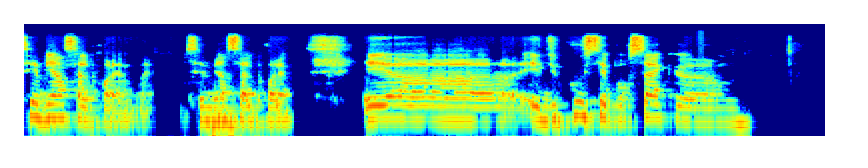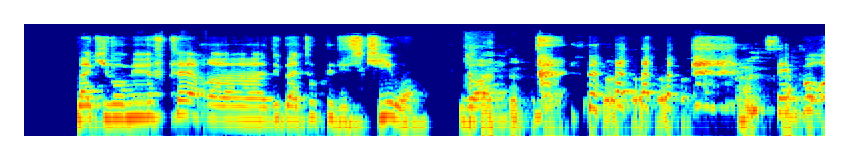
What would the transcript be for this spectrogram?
C'est bien ça le problème, ouais. C'est bien ça le problème. Et, euh, et du coup, c'est pour ça que bah, qu'il vaut mieux faire euh, du bateau que du ski. Ouais. c'est pour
